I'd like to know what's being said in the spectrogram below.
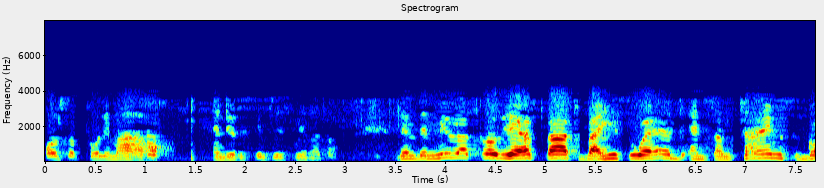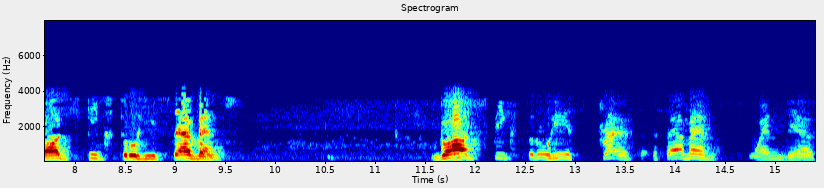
also pulled him out. And he received his miracle. Then the miracle here starts by his word, and sometimes God speaks through his servants. God speaks through his servants when there's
